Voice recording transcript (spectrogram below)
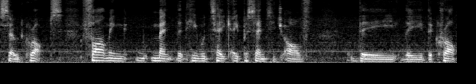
sowed crops. Farming meant that he would take a percentage of the the the crop,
